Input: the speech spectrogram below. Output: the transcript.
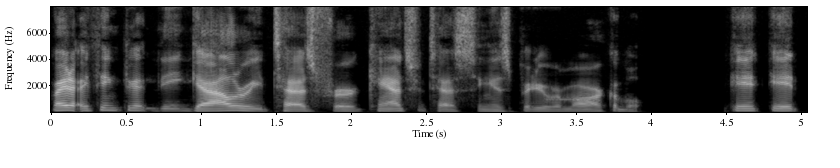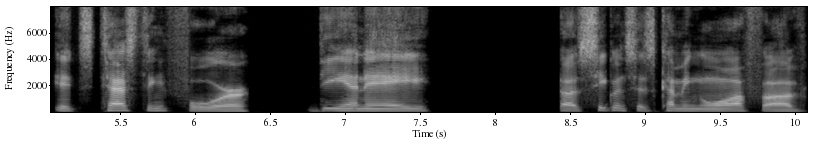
right? I think that the Galleri test for cancer testing is pretty remarkable. It, it it's testing for DNA uh, sequences coming off of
